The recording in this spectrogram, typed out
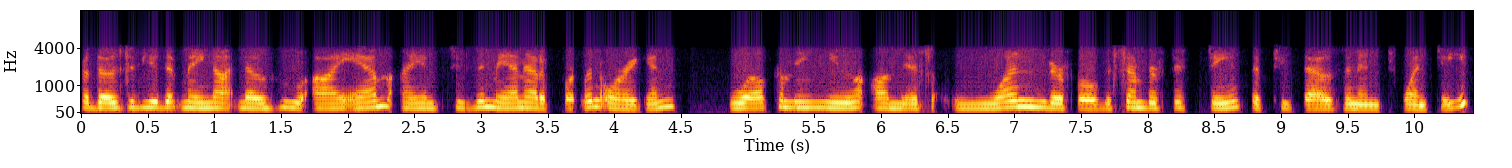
For those of you that may not know who I am, I am Susan Mann out of Portland, Oregon welcoming you on this wonderful December 15th of 2020.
